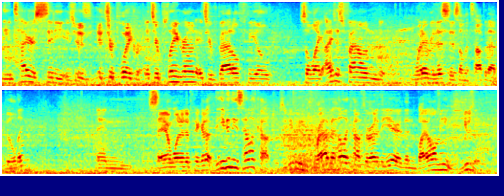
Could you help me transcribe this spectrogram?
the entire city is your is it's your playground. It's your playground, it's your battlefield. So like I just found whatever this is on the top of that building and say I wanted to pick it up. Even these helicopters. If you can grab a helicopter out of the air, then by all means use it.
